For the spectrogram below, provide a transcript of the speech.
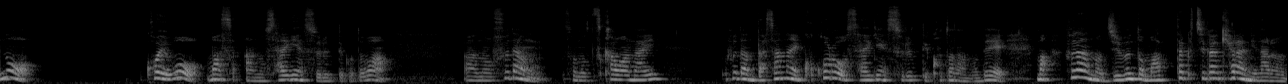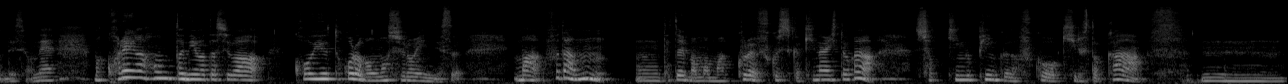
の声を、まあ、あの再現するってことはあの普段その使わない普段出さない心を再現するってことなので、まあ普段の自分と全く違うキャラになるんですよね。まあ、これが本当に私はこういうところが面白いんです。まあ普段うん、例えばまあ真っ黒い服しか着ない人がショッキングピンクの服を着るとかうん、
